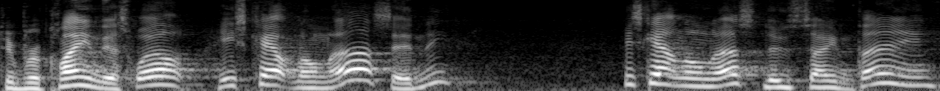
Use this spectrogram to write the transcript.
to proclaim this. Well, he's counting on us, isn't he? He's counting on us to do the same thing.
